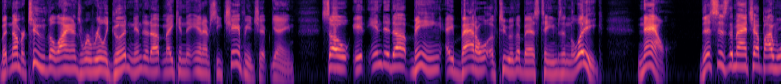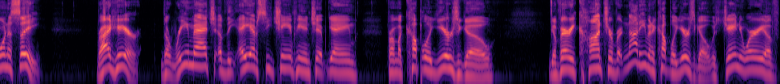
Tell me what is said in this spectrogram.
but number two, the Lions were really good and ended up making the NFC Championship game. So it ended up being a battle of two of the best teams in the league. Now, this is the matchup I want to see right here the rematch of the AFC Championship game from a couple of years ago. A very controversial, not even a couple of years ago. It was January of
